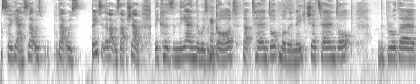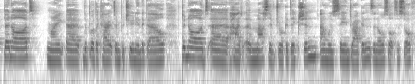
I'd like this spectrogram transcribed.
so yeah, so that was that was basically that was that show because in the end there was a god that turned up, Mother Nature turned up, the brother Bernard. My uh, the brother character in Petunia the girl Bernard uh, had a massive drug addiction and was seeing dragons and all sorts of stuff.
